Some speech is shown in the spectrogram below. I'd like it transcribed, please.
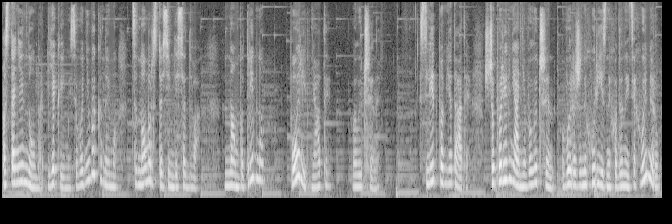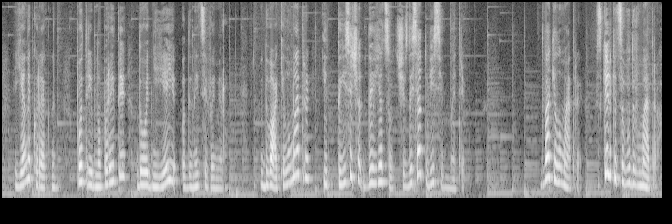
Останній номер, який ми сьогодні виконаємо, це номер 172. Нам потрібно порівняти величини. Слід пам'ятати, що порівняння величин, виражених у різних одиницях виміру, є некоректним. Потрібно перейти до однієї одиниці виміру. 2 кілометри і 1968 метрів. 2 кілометри. Скільки це буде в метрах?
